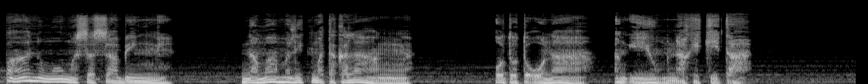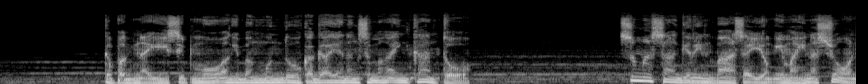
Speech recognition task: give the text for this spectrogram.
Paano mo masasabing namamalikmata ka lang o totoo na ang iyong nakikita? Kapag naisip mo ang ibang mundo kagaya ng sa mga engkanto, sumasagi rin ba sa iyong imahinasyon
